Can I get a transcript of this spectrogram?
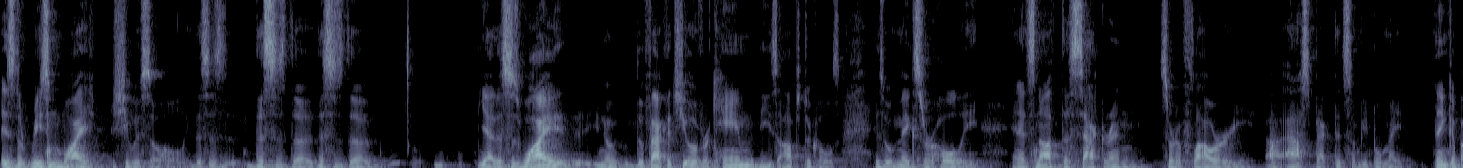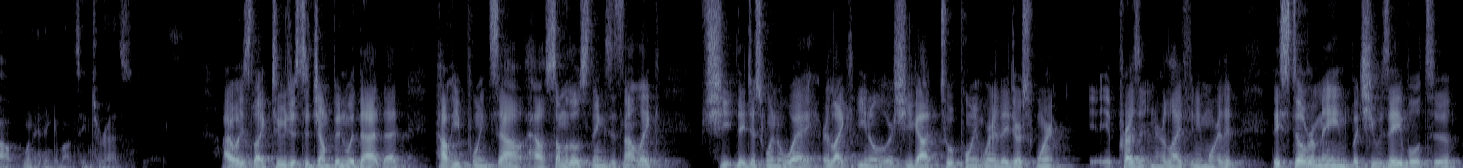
is the reason why she was so holy. This is, this is, the, this is the, yeah, this is why, you know, the fact that she overcame these obstacles is what makes her holy. And it's not the saccharine, sort of flowery uh, aspect that some people might think about when they think about St. Therese. I always like, too, just to jump in with that, that how he points out how some of those things, it's not like she, they just went away or like, you know, or she got to a point where they just weren't eh, present in her life anymore. That they still remained, but she was able to,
